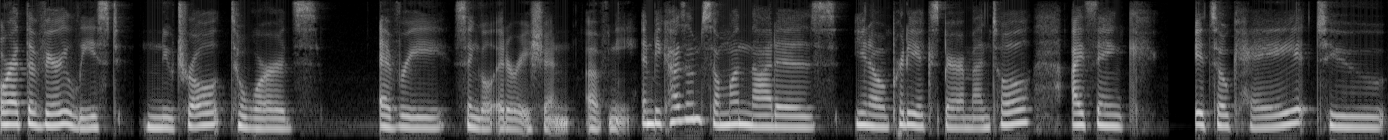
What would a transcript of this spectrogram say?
or at the very least, neutral towards every single iteration of me. And because I'm someone that is, you know, pretty experimental, I think it's okay to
